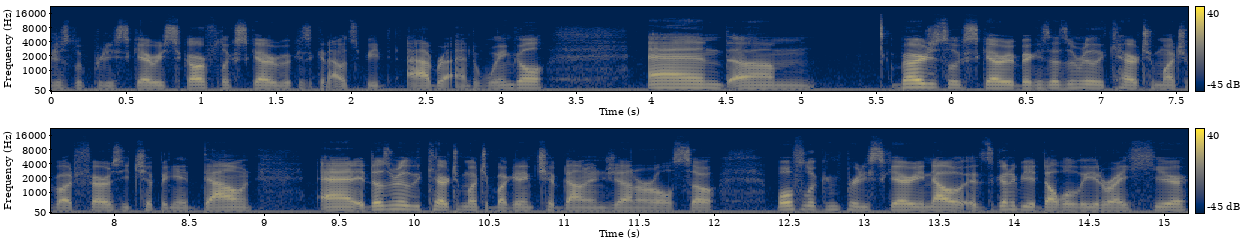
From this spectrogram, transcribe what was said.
just look pretty scary. Scarf looks scary because it can outspeed Abra and Wingull. And um, Berry Juice looks scary because it doesn't really care too much about Ferroseed chipping it down and it doesn't really care too much about getting chipped down in general. So both looking pretty scary. Now it's going to be a double lead right here.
